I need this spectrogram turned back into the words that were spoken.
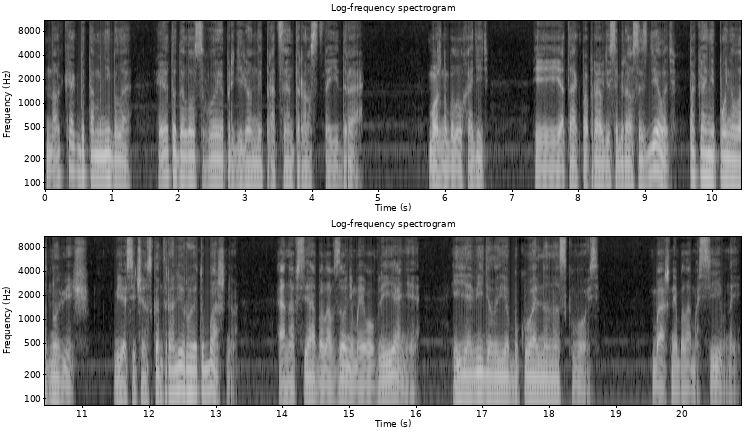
Но как бы там ни было, это дало свой определенный процент роста ядра. Можно было уходить, и я так по правде собирался сделать, пока не понял одну вещь. Я сейчас контролирую эту башню. Она вся была в зоне моего влияния, и я видел ее буквально насквозь. Башня была массивной,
